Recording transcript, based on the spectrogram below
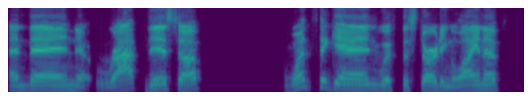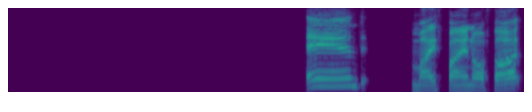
and then wrap this up once again with the starting lineup. And my final thoughts.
